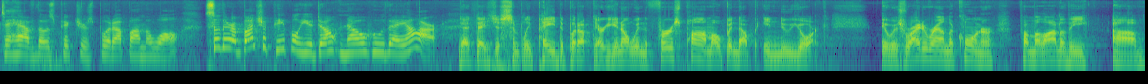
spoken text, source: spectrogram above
to have those pictures put up on the wall. So there are a bunch of people you don't know who they are. That they just simply paid to put up there. You know, when the first Palm opened up in New York, it was right around the corner from a lot of the um,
